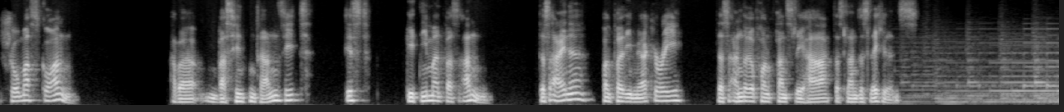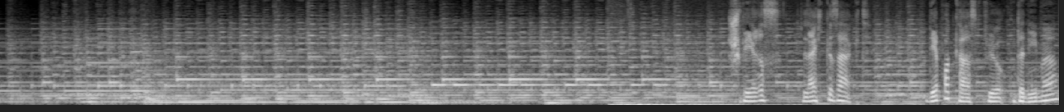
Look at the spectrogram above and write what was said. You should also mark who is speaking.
Speaker 1: Show must go on. Aber was hinten dran sieht, ist, geht niemand was an. Das eine von Freddie Mercury, das andere von Franz Lehar, das Land des Lächelns. Schweres, leicht gesagt. Der Podcast für Unternehmer,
